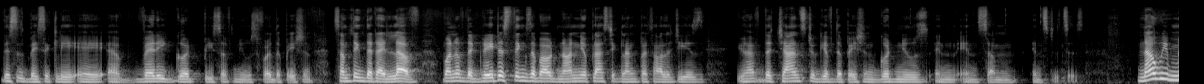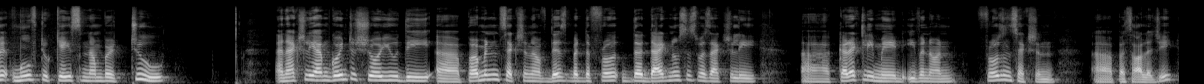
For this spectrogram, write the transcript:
This is basically a, a, very good piece of news for the patient, something that I love. One of the greatest things about non-neoplastic lung pathology is you have the chance to give the patient good news in, in some instances. Now we move to case number two and actually I'm going to show you the uh, permanent section of this but the, the diagnosis was actually uh, correctly made even on frozen section uh, pathology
